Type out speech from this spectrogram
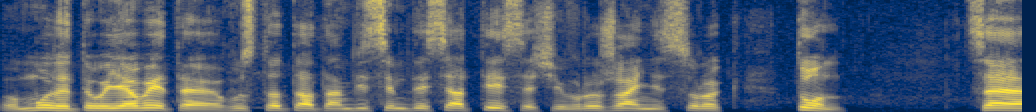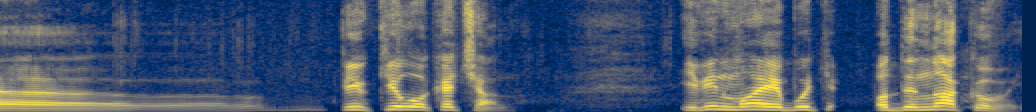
можете уявити, густота там 80 тисяч і врожайність 40 тонн. Це е, пів кіло качан. І він має бути одинаковий.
